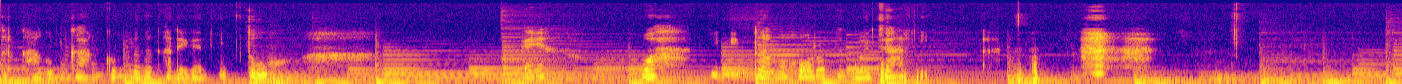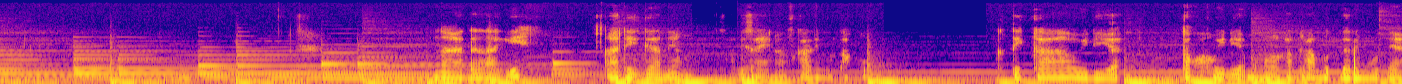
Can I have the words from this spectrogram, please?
terkagum-kagum dengan adegan itu kayaknya. Wah ini drama horor yang gue cari. Nah ada lagi adegan yang disayangkan sekali menurut aku. Ketika Widya tokoh Widya mengeluarkan rambut dari mulutnya.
